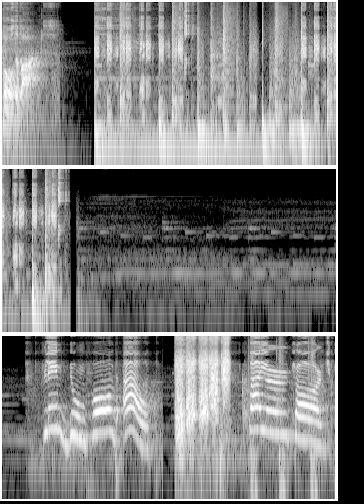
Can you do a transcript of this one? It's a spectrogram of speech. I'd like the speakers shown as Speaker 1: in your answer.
Speaker 1: Fold.
Speaker 2: Flame Doom fold out. Fire charge.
